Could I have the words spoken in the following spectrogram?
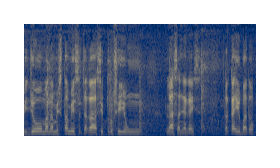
Medyo manamis-tamis at saka citrusy yung lasa niya guys. Kakaiba to.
